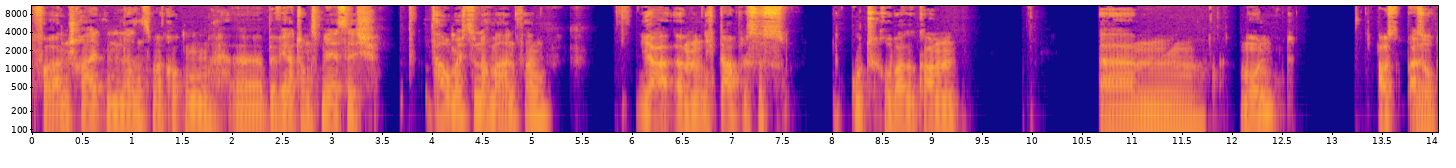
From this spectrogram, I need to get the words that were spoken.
voranschreiten, lass uns mal gucken, äh, bewertungsmäßig. Warum möchtest du nochmal anfangen? Ja, ähm, ich glaube, es ist gut rübergekommen. Ähm, Mund, aus, also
